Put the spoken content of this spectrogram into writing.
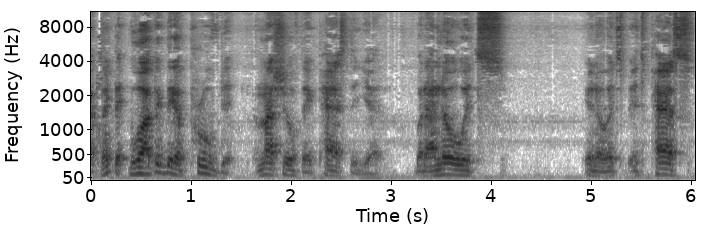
I think they well, I think they approved it. I'm not sure if they passed it yet, but I know it's, you know, it's it's passed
